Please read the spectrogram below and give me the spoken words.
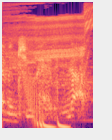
Haven't you had enough?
